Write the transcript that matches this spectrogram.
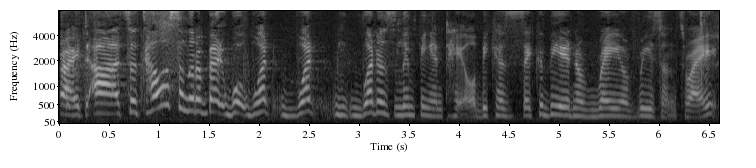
Right. Uh, so tell us a little bit what what what what does limping entail? Because it could be an array of reasons, right?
